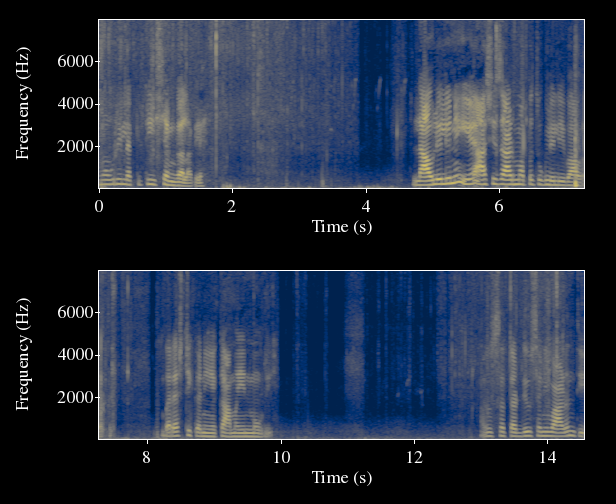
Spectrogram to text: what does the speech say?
मोहरीला किती शेंगा लागल्या. लावलेली नाही आहे अशी आडमापच उगलेली आहे वावरात. बऱ्याच ठिकाणी आहे कामं येईन मौरी. अजून सात आठ दिवसांनी वाढन ती.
